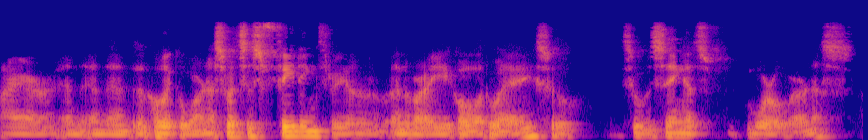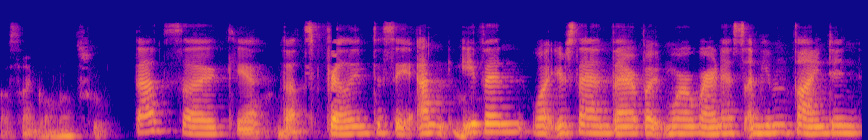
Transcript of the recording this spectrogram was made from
higher in, in the, the public awareness, which is feeding through in a, in a very odd way. So so we're seeing it's more awareness, I think, on it. So That's like, yeah, that's brilliant to see. And even what you're saying there about more awareness, I'm even finding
